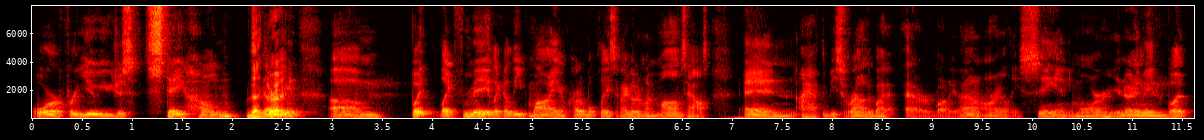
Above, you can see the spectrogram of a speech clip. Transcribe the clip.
or for you, you just stay home. That's you know right. what I mean? Um, but like for me, like I leave my incredible place and I go to my mom's house, and I have to be surrounded by everybody I don't really see anymore. You know what I mean? But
